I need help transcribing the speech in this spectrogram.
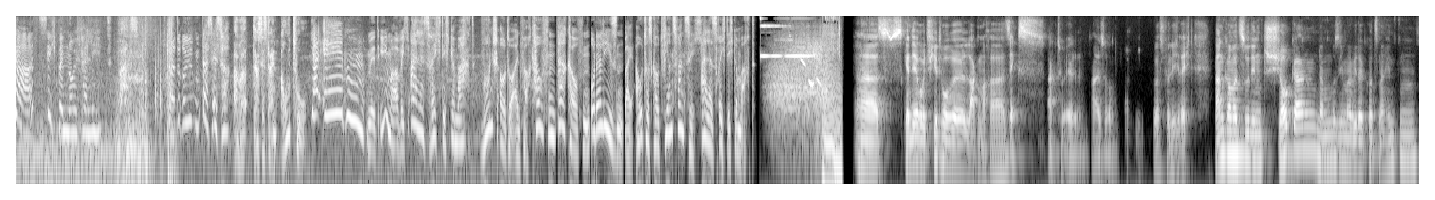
Schatz, ich bin neu verliebt. Was? Da drüben. Das ist er. Aber das ist ein Auto. Ja, eben. Mit ihm habe ich alles richtig gemacht. Wunschauto einfach kaufen, verkaufen oder leasen. Bei Autoscout24. Alles richtig gemacht. Äh, Scandero mit vier Tore, Lagenmacher sechs aktuell. Also, du hast völlig recht. Dann kommen wir zu den Jokern. Da muss ich mal wieder kurz nach hinten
